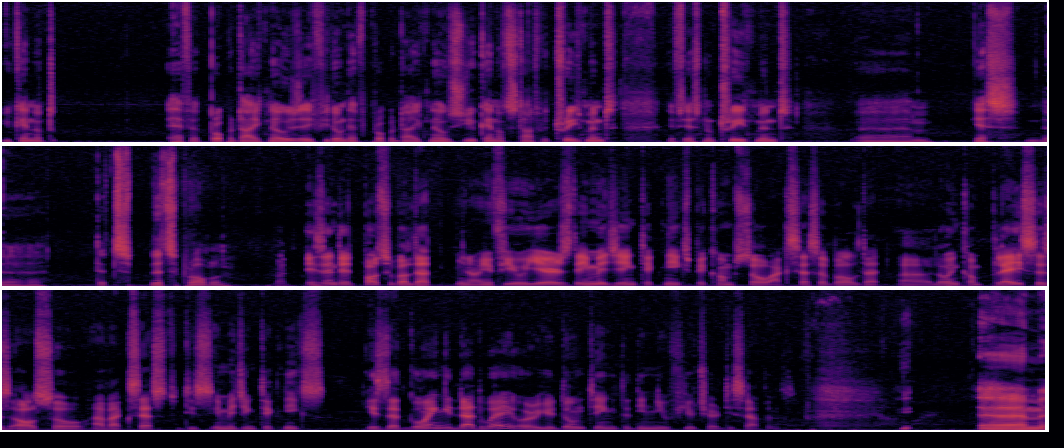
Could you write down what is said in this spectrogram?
you cannot have a proper diagnosis. If you don't have a proper diagnosis, you cannot start with treatment. If there's no treatment, um, yes, the, that's that's a problem. But isn't it possible that you know in a few years the imaging techniques become so accessible that uh, low-income places also have access to these imaging techniques? Is that going in that way, or you don't think that in the near future this happens? Um,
